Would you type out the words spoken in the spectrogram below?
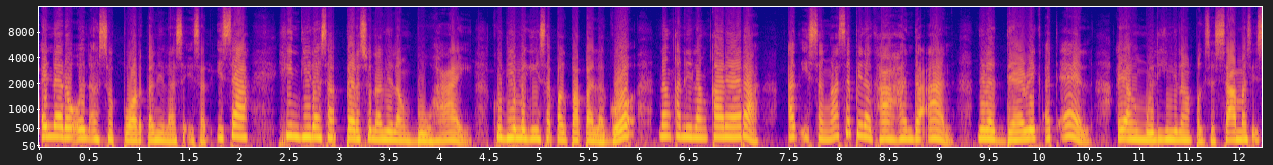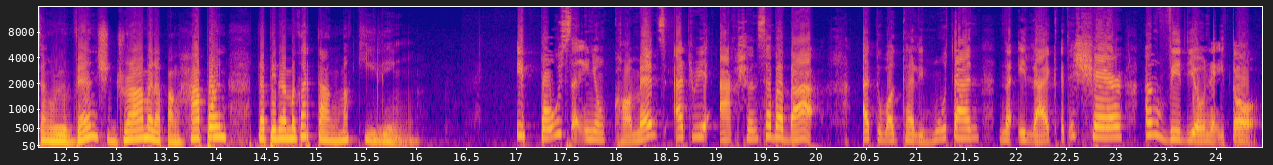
ay naroon ang suporta nila sa isa't isa, hindi lang sa personal nilang buhay, kundi maging sa pagpapalago ng kanilang karera. At isa nga sa pinaghahandaan nila Derek at Elle ay ang muli nilang pagsasama sa isang revenge drama na panghapon na pinamagatang makiling. I-post ang inyong comments at reaction sa baba. At huwag kalimutan na i-like at i-share ang video na ito.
